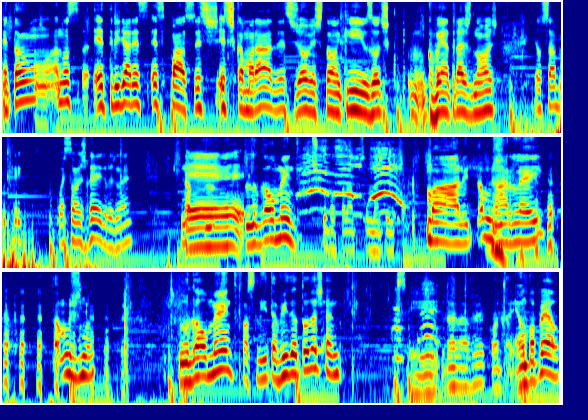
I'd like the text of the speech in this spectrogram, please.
Então, a nossa, é trilhar esse, esse passo. Esses, esses camaradas, esses jovens que estão aqui, os outros que, que vêm atrás de nós, eles sabem o que é- quais são as regras, né? Não, É- Legalmente, desculpa falar por cima dele. Mal, estamos, Marley. estamos no. Legalmente facilita a vida a toda a gente. Sim, estás a ver? Conta, É um papel.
